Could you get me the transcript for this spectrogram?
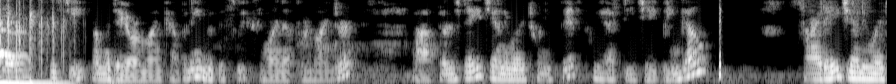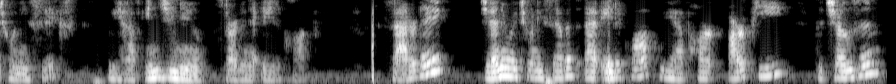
Hello, it's Christy from the Deora Mine Company with this week's lineup reminder. Uh, Thursday, January 25th, we have DJ Bingo. Friday, January 26th, we have Ingenue starting at 8 o'clock. Saturday, January 27th at 8 o'clock, we have Har- RP, The Chosen,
